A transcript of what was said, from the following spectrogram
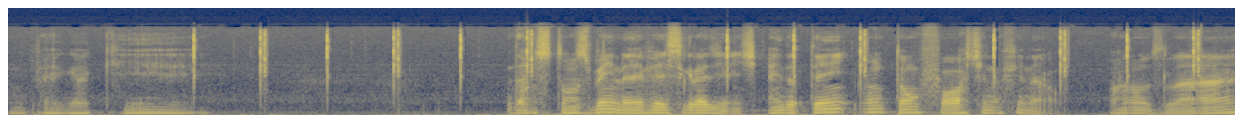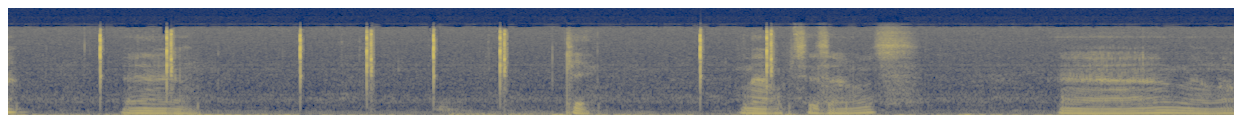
Vamos pegar aqui. Dar uns tons bem leves a esse gradiente. Ainda tem um tom forte no final. Vamos lá. É. Aqui. Não, precisamos. Ah, não, não,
